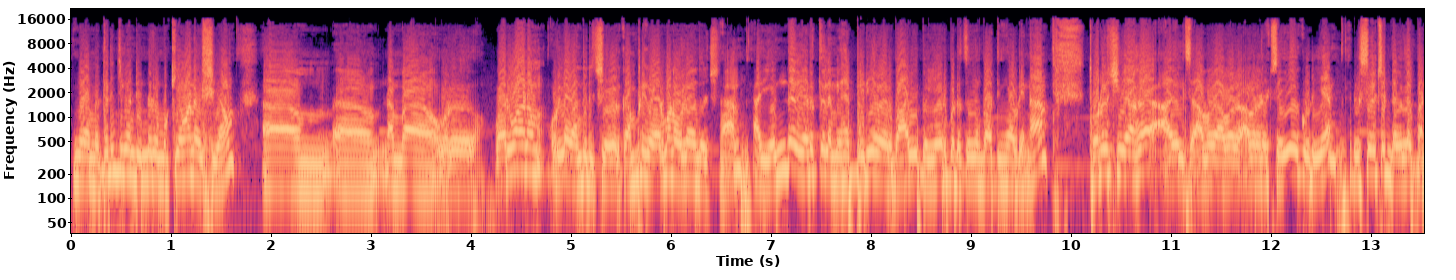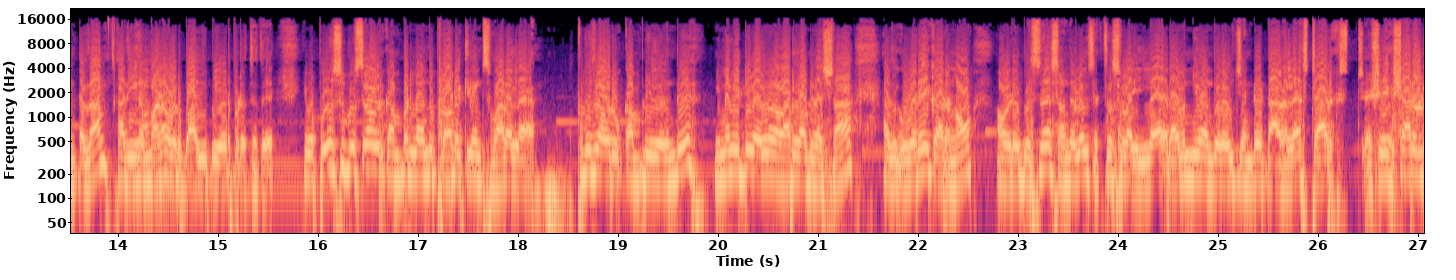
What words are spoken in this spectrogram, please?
இங்கே நம்ம தெரிஞ்சுக்க வேண்டிய இன்னொரு முக்கியமான விஷயம் நம்ம ஒரு வருமானம் உள்ளே வந்துருச்சு ஒரு கம்பெனிக்கு வருமானம் உள்ளே வந்துருச்சுன்னா அது எந்த இடத்துல மிகப்பெரிய ஒரு பாதிப்பை ஏற்படுத்துதுன்னு பார்த்தீங்க அப்படின்னா தொடர்ச்சியாக அதில் அவர் அவர் அவர்கள் செய்யக்கூடிய ரிசர்ச் அண்ட் டெவலப்மெண்ட்டை தான் அதிகமான ஒரு பாதிப்பை ஏற்படுத்துது. இப்போ புதுசு புதுசாக ஒரு கம்பெனியில் வந்து ப்ராடக்ட் லைன்ஸ் வரலை. புதுசாக ஒரு கம்பெனிலேருந்து இன்னோவேட்டிவ் எதுவும் வரல அப்படின்னாச்சுன்னா அதுக்கு ஒரே காரணம் அவருடைய பிஸ்னஸ் அந்த அளவுக்கு சக்ஸஸ்ஃபுல்லாக இல்லை ரெவன்யூ அந்த அளவுக்கு ஜென்ரேட் ஆகலை ஸ்டார் ஷேரோட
